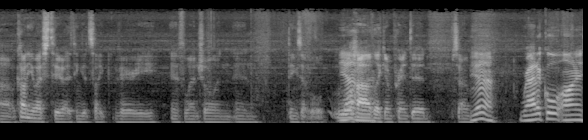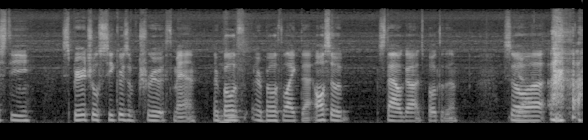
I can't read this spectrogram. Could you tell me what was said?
uh, kanye west too i think it's like very influential and and things that we'll, Yeah. we'll have like imprinted so Yeah. Radical honesty, spiritual seekers of truth, man. They're Mhm. both they're both like that. Also style gods, both of them. So uh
